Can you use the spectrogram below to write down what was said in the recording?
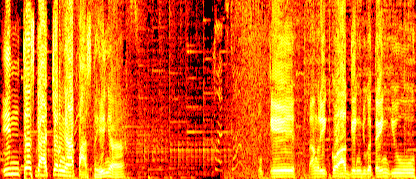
Inces gacor ngap Pastinya. Oke Bang Riko Ageng juga thank you.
